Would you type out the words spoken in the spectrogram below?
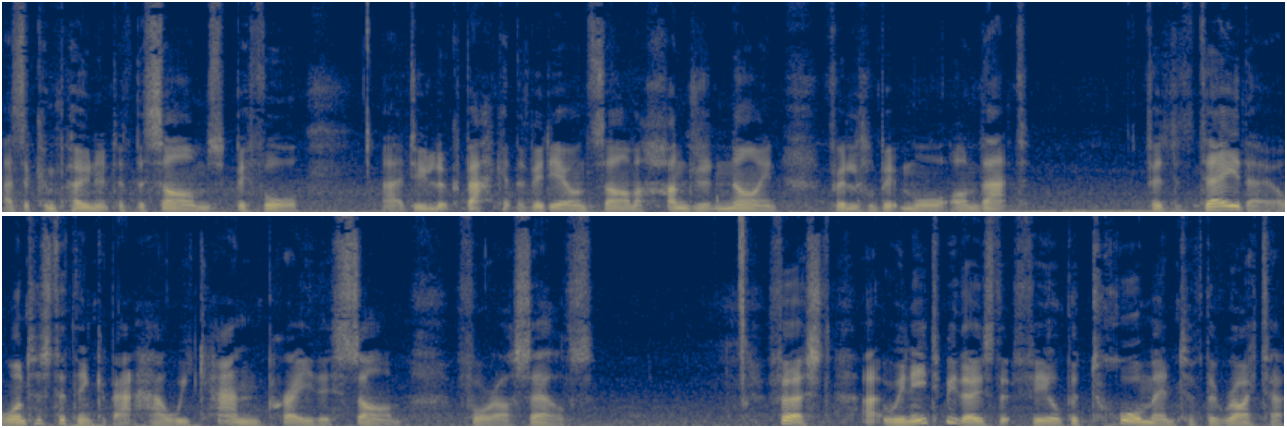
as a component of the Psalms before. Uh, do look back at the video on Psalm 109 for a little bit more on that. For today, though, I want us to think about how we can pray this psalm for ourselves. First, uh, we need to be those that feel the torment of the writer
